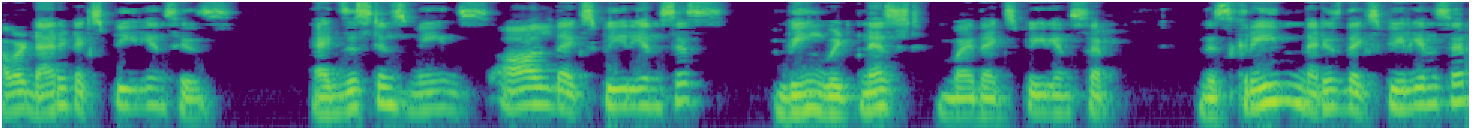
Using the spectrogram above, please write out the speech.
our direct experience is existence means all the experiences being witnessed by the experiencer. The screen that is the experiencer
